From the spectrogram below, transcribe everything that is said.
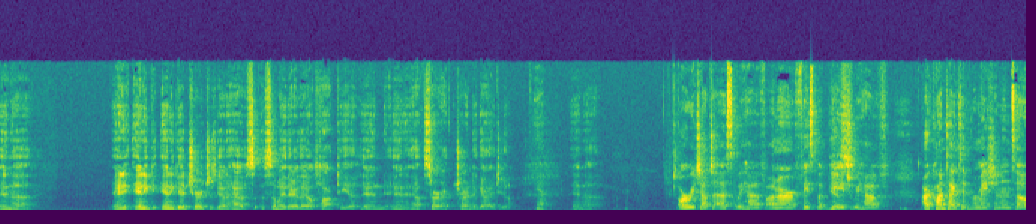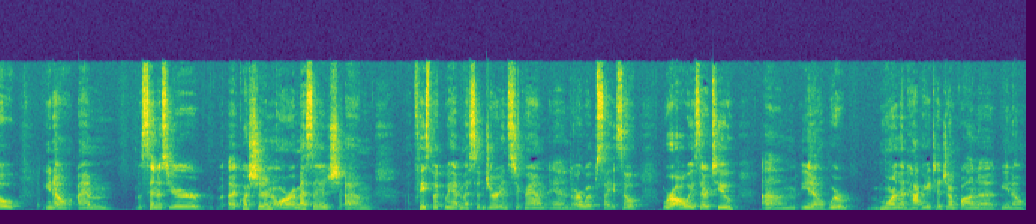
And uh, any any any good church is going to have somebody there that'll talk to you and and start trying to guide you. Yeah. and uh, or reach out to us. We have on our Facebook page, Yes. we have our contact information, and so you know, um, send us your a question or a message. Um, Facebook, we have Messenger, Instagram, and our website. So we're always there too. Um, you know, we're more than happy to jump on a you know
